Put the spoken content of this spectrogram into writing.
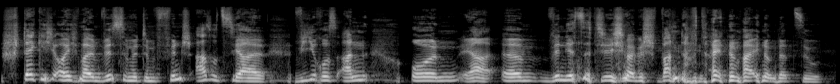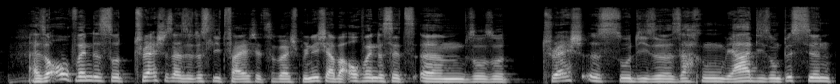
stecke ich euch mal ein bisschen mit dem Finch Asozial Virus an und ja, ähm, bin jetzt natürlich mal gespannt auf deine Meinung dazu. Also auch wenn das so Trash ist, also das Lied feiere ich jetzt zum Beispiel nicht, aber auch wenn das jetzt ähm, so so Trash ist, so diese Sachen, ja, die so ein bisschen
